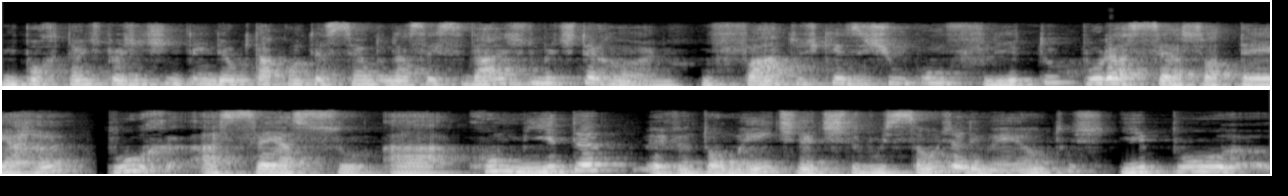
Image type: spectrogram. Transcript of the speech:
importante para a gente entender o que está acontecendo nessas cidades do Mediterrâneo. O fato de que existe um conflito por acesso à terra, por acesso à comida, eventualmente, né, distribuição de alimentos, e por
